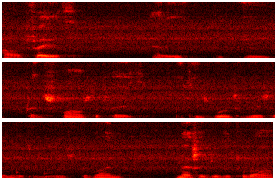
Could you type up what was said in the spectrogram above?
our faith and he, he transforms the faith with his words of wisdom, with his divine message of the Torah,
